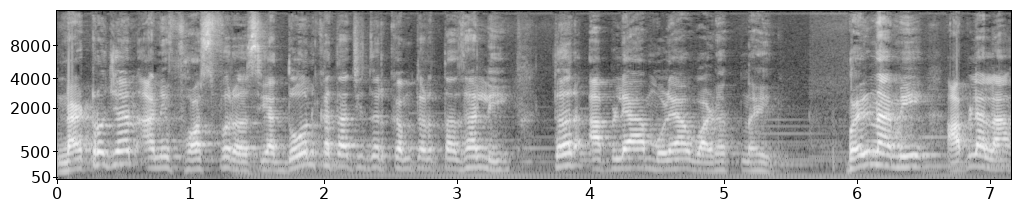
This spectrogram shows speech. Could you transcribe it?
नायट्रोजन आणि फॉस्फरस या दोन खताची जर कमतरता झाली तर आपल्या मुळ्या वाढत नाहीत. परिणामी आपल्याला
